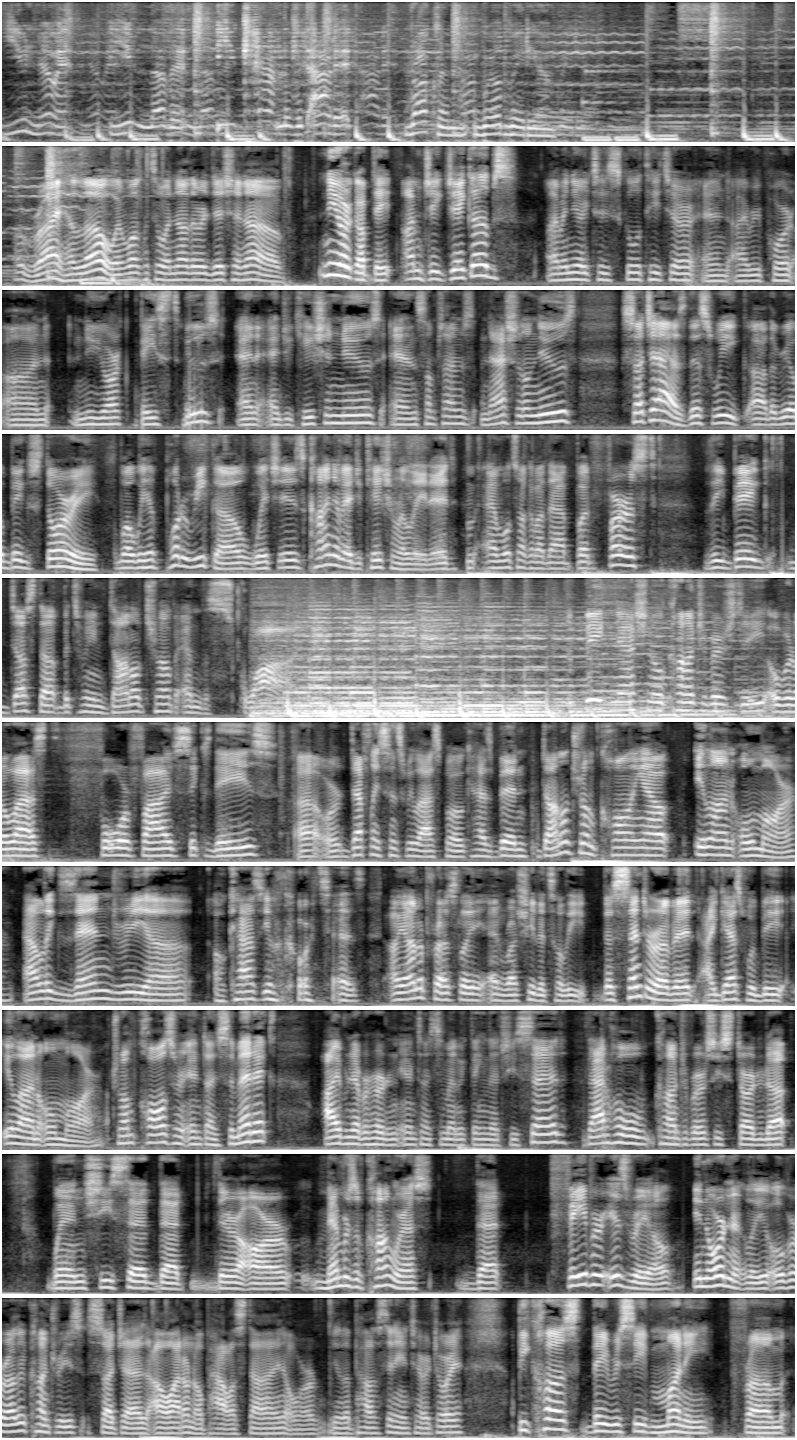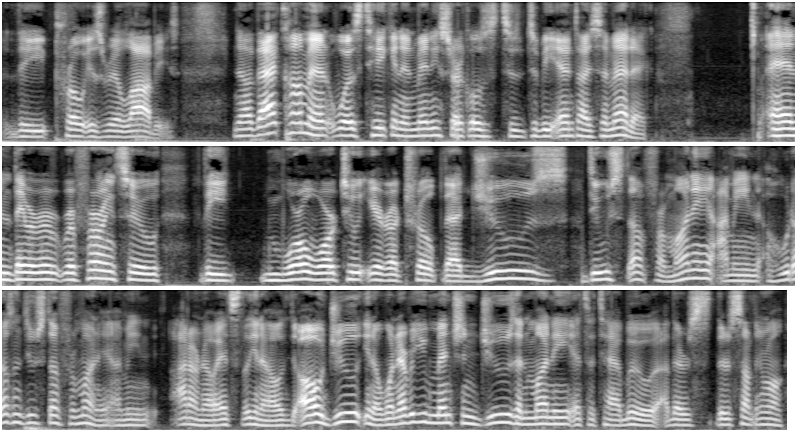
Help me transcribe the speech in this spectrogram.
You know it. You love it. You can't live without it. Rockland World Radio. All right, hello, and welcome to another edition of New York Update. I'm Jake Jacobs. I'm a New York City school teacher, and I report on New York based news and education news, and sometimes national news, such as this week, uh, the real big story. Well, we have Puerto Rico, which is kind of education related, and we'll talk about that. But first, the big dust up between Donald Trump and the squad. The big national controversy over the last four, five, six days, uh, or definitely since we last spoke, has been Donald Trump calling out Ilhan Omar, Alexandria Ocasio Cortez, Ayanna Pressley, and Rashida Tlaib. The center of it, I guess, would be Ilhan Omar. Trump calls her anti Semitic. I've never heard an anti Semitic thing that she said. That whole controversy started up when she said that there are members of Congress that favor Israel inordinately over other countries such as oh I don't know Palestine or you know the Palestinian territory because they receive money from the pro-Israel lobbies. Now that comment was taken in many circles to, to be anti-Semitic, and they were referring to the World War II era trope that Jews do stuff for money. I mean, who doesn't do stuff for money? I mean, I don't know. It's you know, oh, Jew. You know, whenever you mention Jews and money, it's a taboo. There's there's something wrong.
